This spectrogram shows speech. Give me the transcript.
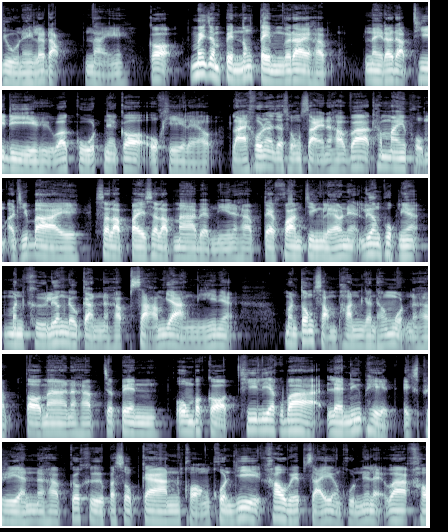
อยู่ในระดับไหน ก็ไม่จำเป็นต้องเต็มก็ได้ครับ ในระดับที่ดีหรือว่ากู๊ดเนี่ยก็โอเคแล้ว หลายคนอาจจะสงสัยนะครับว่าทำไมผมอธิบายสลับไปสลับมาแบบนี้นะครับ แต่ความจริงแล้วเนี่ยเรื่องพวกนี้มันคือเรื่องเดียวกันนะครับสามอย่างนี้เนี่ยมันต้องสัมพันธ์กันทั้งหมดนะครับ ต่อมานะครับจะเป็นองค์ประกอบที่เรียกว่า landing page experience นะครับ ก็คือประสบการณ์ของคนที่เข้าเว็บไซต์ของคุณนี่แหละว่าเขา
